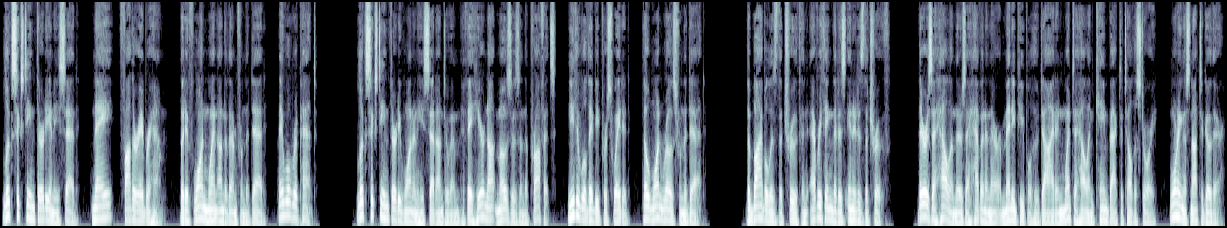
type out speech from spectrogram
Luke 16:30 And he said, Nay, Father Abraham, but if one went unto them from the dead, they will repent. Luke 16:31 And he said unto him, If they hear not Moses and the prophets, neither will they be persuaded, though one rose from the dead. The Bible is the truth and everything that is in it is the truth. There is a hell and there's a heaven and there are many people who died and went to hell and came back to tell the story, warning us not to go there.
